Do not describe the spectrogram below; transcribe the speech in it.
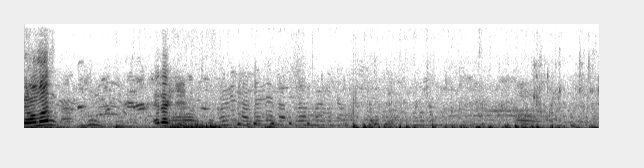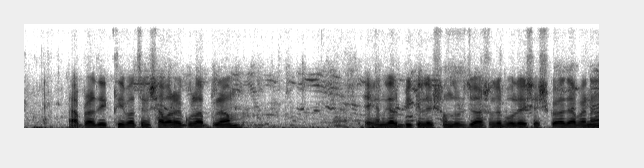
রহমান এটা কি? আপনারা দেখতেই পাচ্ছেন সাভারের গোলাপ গ্রাম। এখানকার বিকেলের সৌন্দর্য আসলে বলে শেষ করা যাবে না।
